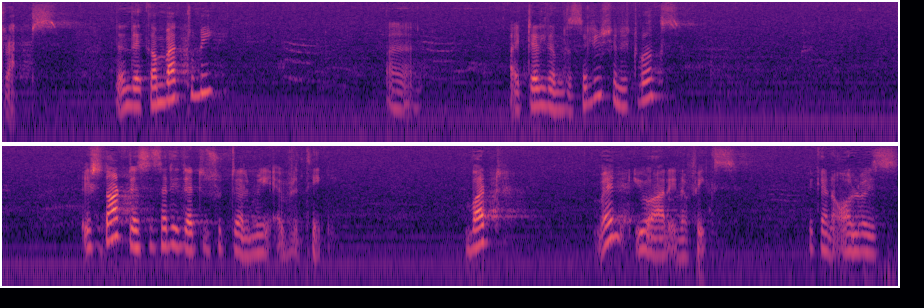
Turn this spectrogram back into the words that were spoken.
traps. Then they come back to me. Uh, I tell them the solution, it works. It's not necessary that you should tell me everything. But when you are in a fix, you can always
